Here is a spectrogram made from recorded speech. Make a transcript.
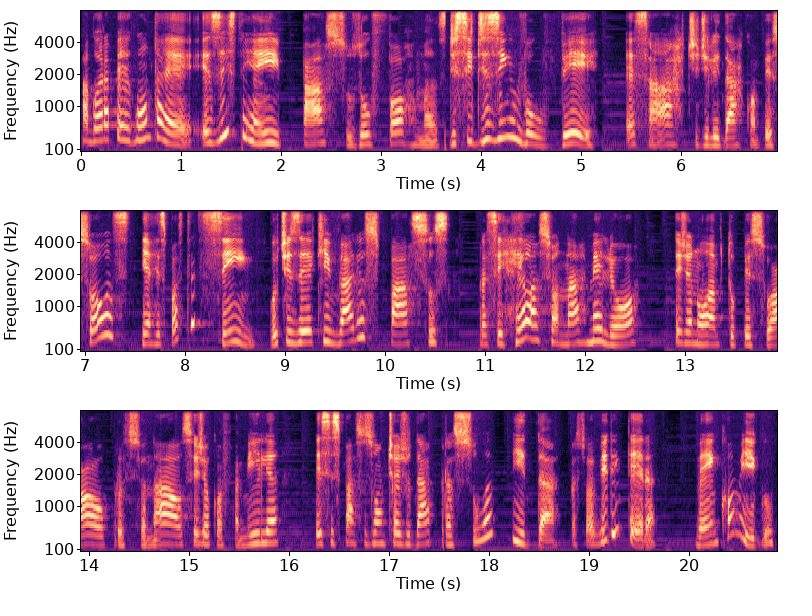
Agora a pergunta é: existem aí passos ou formas de se desenvolver essa arte de lidar com pessoas? E a resposta é sim. Vou te dizer aqui vários passos para se relacionar melhor seja no âmbito pessoal, profissional, seja com a família, esses passos vão te ajudar para sua vida, para sua vida inteira. Vem comigo.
